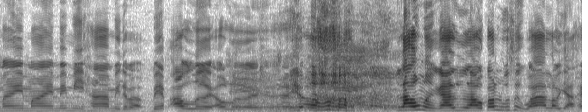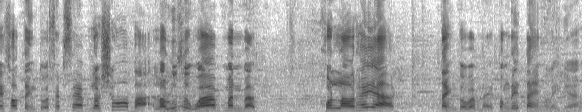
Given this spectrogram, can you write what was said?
ไม่ไม่ไม่มีห้ามมีแต่แบบเบฟเอาเลยเอาเลยเออเราเหมือนกันเราก็รู้สึกว่าเราอยากให้เขาแต่งตัวแซ่บๆเราชอบอะเรารู้สึกว่ามันแบบคนเราถ้าอยาก แต่งตัวแบบไหนต้องได้แต่งอะไรเงี้ย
